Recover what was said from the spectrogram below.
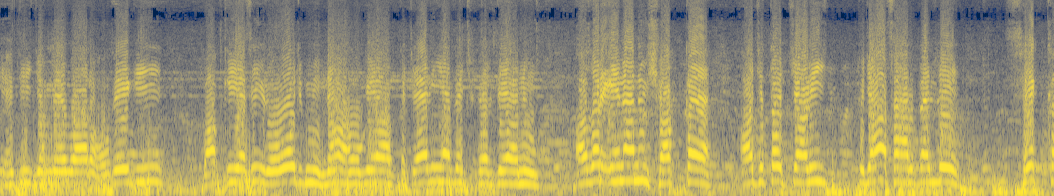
ਇਹਦੀ ਜ਼ਿੰਮੇਵਾਰ ਹੋਵੇਗੀ। ਬਾਕੀ ਅਸੀਂ ਰੋਜ਼ ਮਹੀਨਾ ਹੋ ਗਿਆ ਕਚਹਿਰੀਆਂ ਵਿੱਚ ਫਿਰਦਿਆਂ ਨੂੰ ਅਗਰ ਇਹਨਾਂ ਨੂੰ ਸ਼ੱਕ ਹੈ, ਅੱਜ ਤੋਂ 40 50 ਸਾਲ ਪਹਿਲੇ ਸਿੱਖ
